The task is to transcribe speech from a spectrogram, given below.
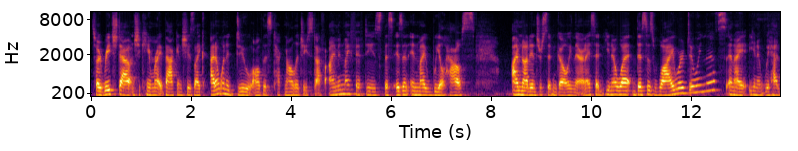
So I reached out and she came right back and she's like, I don't want to do all this technology stuff. I'm in my 50s. This isn't in my wheelhouse. I'm not interested in going there. And I said, you know what? This is why we're doing this. And I, you know, we had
